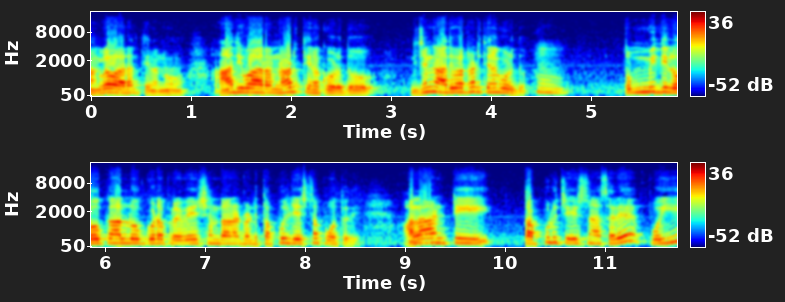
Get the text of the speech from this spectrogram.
మంగళవారం తినను ఆదివారం నాడు తినకూడదు. నిజంగా ఆదివారం నాడు తినకూడదు. తొమ్మిది లోకాల్లో కూడా ప్రవేశం రానటువంటి తప్పులు చేసినా పోతుంది. అలాంటి తప్పులు చేసినా సరే పోయి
